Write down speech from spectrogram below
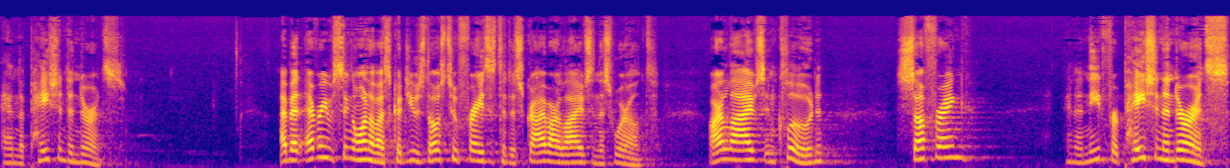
and the patient endurance. I bet every single one of us could use those two phrases to describe our lives in this world. Our lives include suffering and a need for patient endurance.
